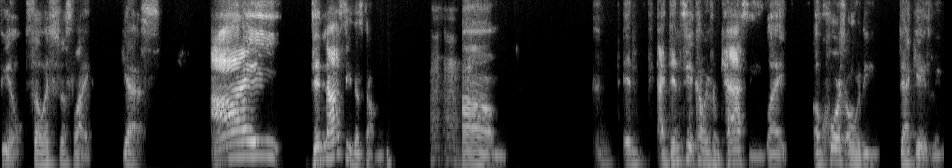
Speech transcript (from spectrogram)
field. So it's just like, yes, I did not see this coming. Mm-mm. Um, and I didn't see it coming from Cassie. Like, of course, over the decades, we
